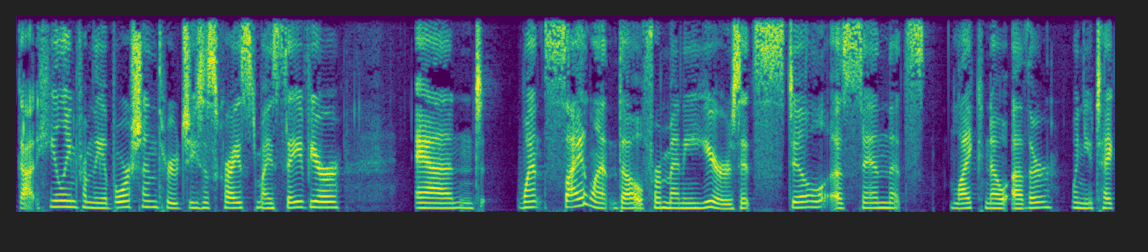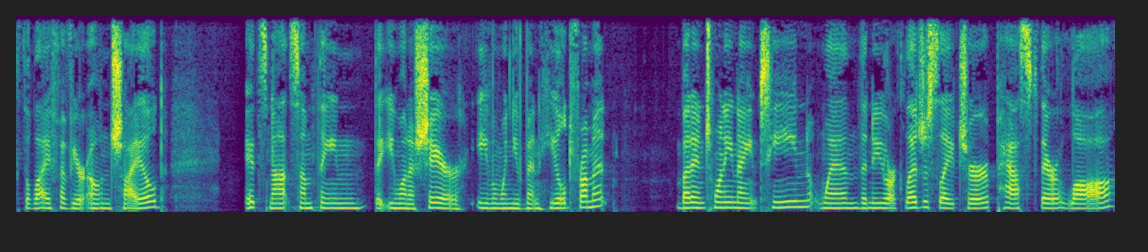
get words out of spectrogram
got healing from the abortion through Jesus Christ, my Savior, and went silent though for many years. It's still a sin that's like no other when you take the life of your own child. It's not something that you want to share, even when you've been healed from it. But in 2019, when the New York legislature passed their law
